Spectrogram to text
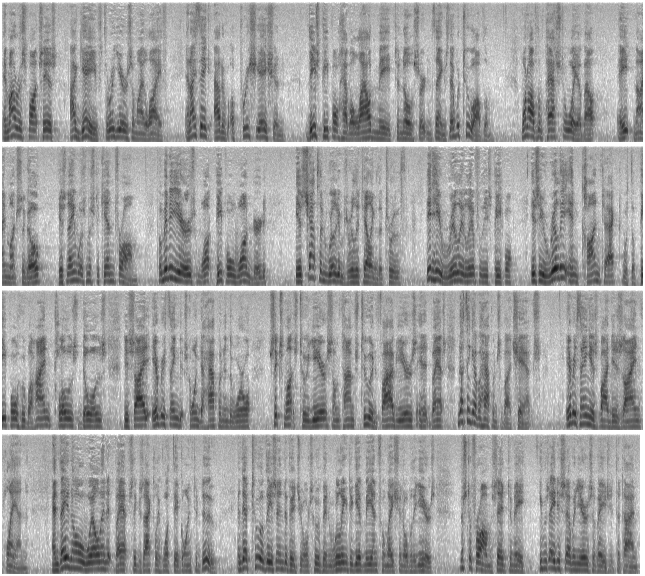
And my response is, I gave three years of my life. And I think out of appreciation, these people have allowed me to know certain things. There were two of them. One of them passed away about eight, nine months ago. His name was Mr. Ken Fromm. For many years, people wondered is Chaplain Williams really telling the truth? Did he really live with these people? Is he really in contact with the people who behind closed doors decide everything that's going to happen in the world six months to a year, sometimes two and five years in advance? Nothing ever happens by chance. Everything is by design plan. And they know well in advance exactly what they're going to do. And there are two of these individuals who have been willing to give me information over the years. Mr. Fromm said to me, he was 87 years of age at the time,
